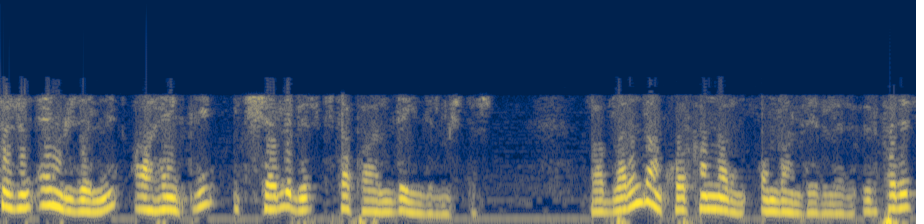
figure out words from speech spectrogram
sözün en güzelini ahenkli, ikişerli bir kitap halinde indirmiştir. Rablarından korkanların ondan derileri ürperir.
